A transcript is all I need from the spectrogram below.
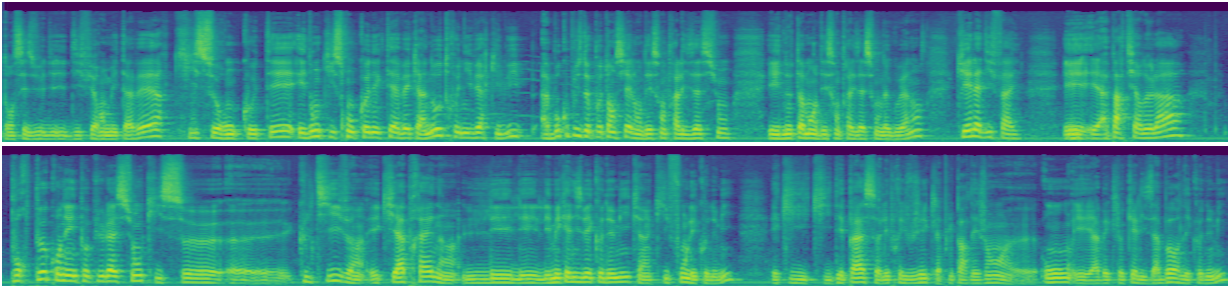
dans ces différents métavers qui seront cotées et donc qui seront connectées avec un autre univers qui, lui, a beaucoup plus de potentiel en décentralisation et notamment en décentralisation de la gouvernance, qui est la DeFi. Et, et à partir de là, pour peu qu'on ait une population qui se euh, cultive et qui apprenne les, mécanismes économiques qui font l'économie et qui, qui, dépassent les préjugés que la plupart des gens euh, ont et avec lesquels ils abordent l'économie,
